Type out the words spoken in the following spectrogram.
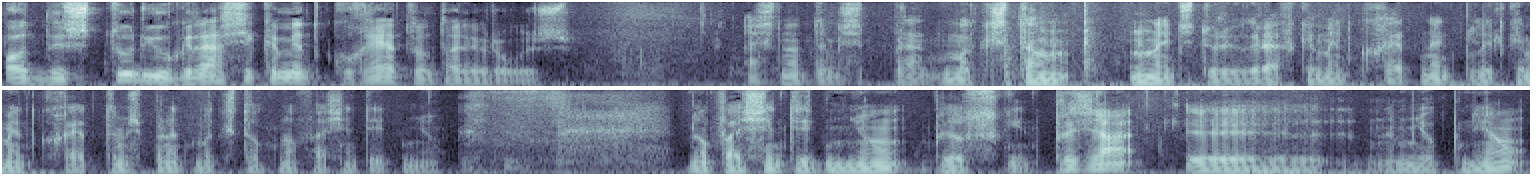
ou de historiograficamente correto, António Araújo? Acho que não estamos perante uma questão nem de historiograficamente correto, nem de politicamente correto, estamos perante uma questão que não faz sentido nenhum. Não faz sentido nenhum pelo seguinte: para já, eh, na minha opinião,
